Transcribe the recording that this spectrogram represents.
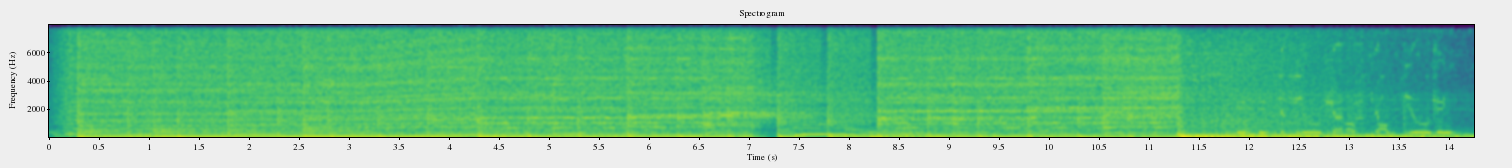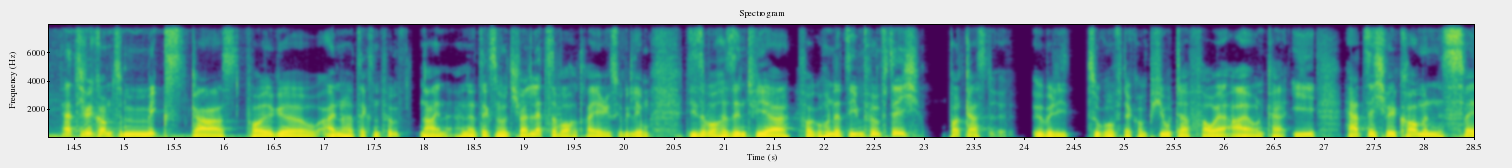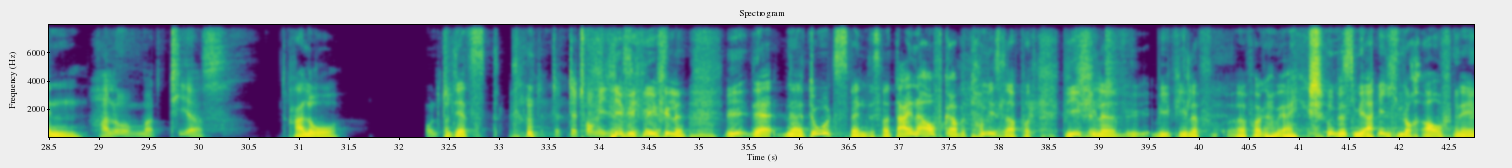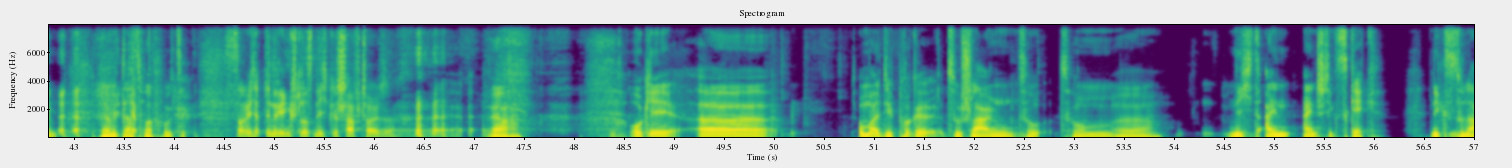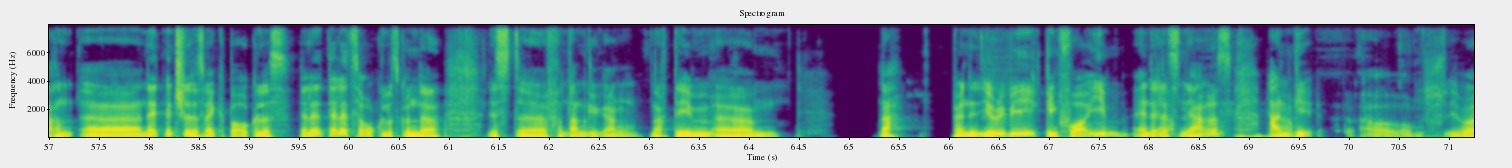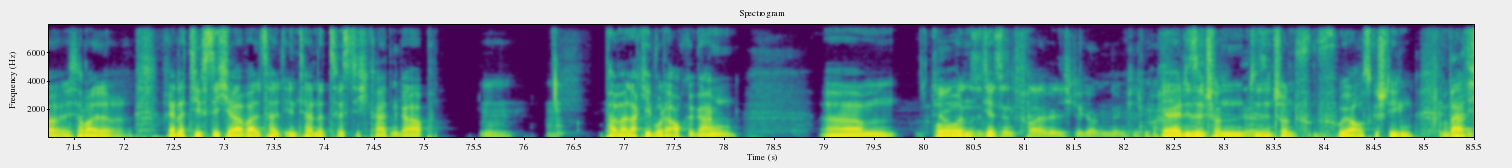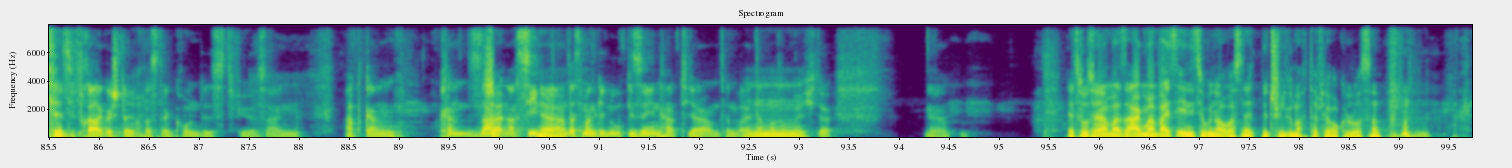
Herzlich willkommen zum Mixcast Folge 156. Nein, 156 war letzte Woche, dreijähriges Jubiläum. Diese Woche sind wir Folge 157, Podcast über die Zukunft der Computer, VR, AR und KI. Herzlich willkommen, Sven. Hallo Matthias. Hallo. Und, Und jetzt, der, der Tommy. wie, wie, wie viele, wie, der, na du, Sven, das war deine Aufgabe, Tommys Love Wie viele, wie, wie viele äh, Folgen haben wir eigentlich schon, müssen wir eigentlich noch aufnehmen, damit das mal funktioniert? Sorry, ich habe den Ringschluss nicht geschafft heute. Ja. Okay, äh, um mal die Brücke zu schlagen zu, zum äh, Nicht-Einstiegsgag. Nichts zu lachen. Äh, Nate Mitchell ist weg bei Oculus. Der, der letzte Oculus-Gründer ist äh, von dann gegangen, nachdem ähm, na, Brandon Irby ging vor ihm Ende Ja. letzten Jahres. Ange äh, über, ich sag mal, relativ sicher, weil es halt interne Zwistigkeiten gab. Mhm. Palmer Lucky wurde auch gegangen. Ähm, Die, und die jetzt, sind freiwillig gegangen, denke ich mal. ja, die sind schon, Ja. die sind schon früher ausgestiegen. Wobei Ja, sich jetzt die Frage stellt, was der Grund ist für seinen Abgang. Kann sein, nach sieben ja. Jahren, dass man genug gesehen hat, ja, und dann weitermachen Mm. möchte. Ja. Jetzt muss man ja mal sagen, man weiß eh nicht so genau, was Nate Mitchell gemacht hat für Oculus. Ne?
